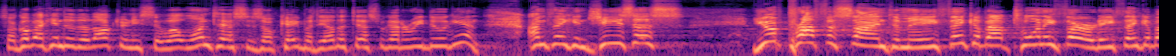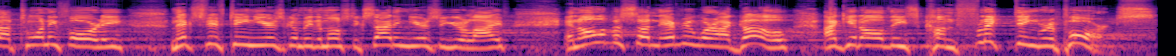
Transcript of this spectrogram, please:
So I go back into the doctor and he said, Well, one test is okay, but the other test we got to redo again. I'm thinking, Jesus, you're prophesying to me. Think about 2030, think about 2040. Next 15 years is going to be the most exciting years of your life. And all of a sudden, everywhere I go, I get all these conflicting reports.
